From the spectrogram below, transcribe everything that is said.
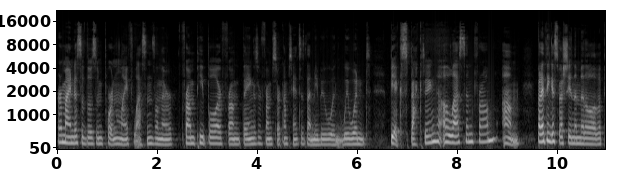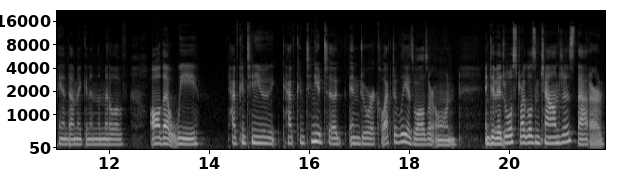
remind us of those important life lessons on there from people or from things or from circumstances that maybe we wouldn't, we wouldn't be expecting a lesson from. Um, but I think especially in the middle of a pandemic and in the middle of all that we have continued have continued to endure collectively as well as our own individual struggles and challenges that are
